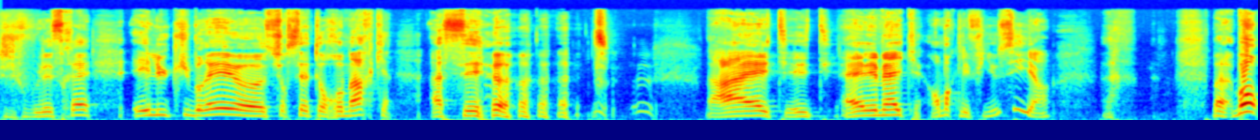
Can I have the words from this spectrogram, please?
laisserai élucubrer euh, sur cette remarque assez. euh, ah, eh, les mecs, remarque les filles aussi. Hein. voilà. Bon,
